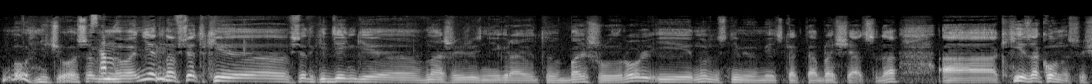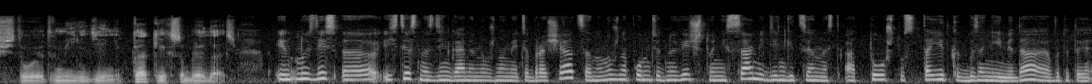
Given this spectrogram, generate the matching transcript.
Ну, ничего особенного Сам... нет, но все-таки э, все-таки деньги э, в нашей жизни играют большую роль, и нужно с ними уметь как-то обращаться, да? А какие законы существуют в мире денег? Как их соблюдать? И, ну, здесь, э, естественно, с деньгами нужно уметь обращаться, но нужно помнить одну вещь, что не сами деньги ценность, а то, что стоит как бы за ними, да, вот это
